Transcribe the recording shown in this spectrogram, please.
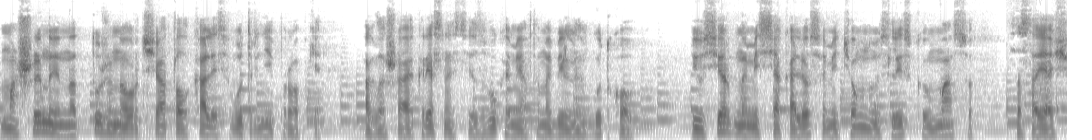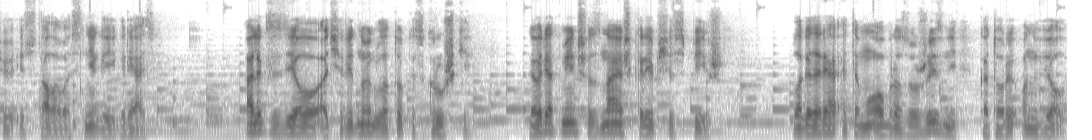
машины натуженно урча толкались в утренней пробке, оглашая окрестности звуками автомобильных гудков и усердно меся колесами темную слизкую массу, состоящую из сталого снега и грязи. Алекс сделал очередной глоток из кружки. Говорят, меньше знаешь, крепче спишь. Благодаря этому образу жизни, который он вел,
